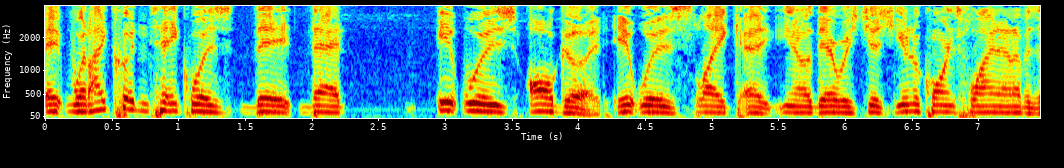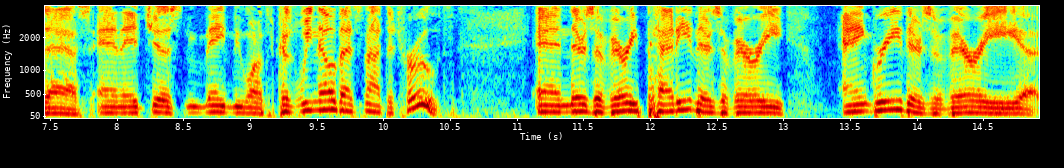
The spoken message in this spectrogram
it, what I couldn't take was the that it was all good. It was like uh, you know there was just unicorns flying out of his ass, and it just made me want to because we know that's not the truth. And there's a very petty, there's a very angry, there's a very uh,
